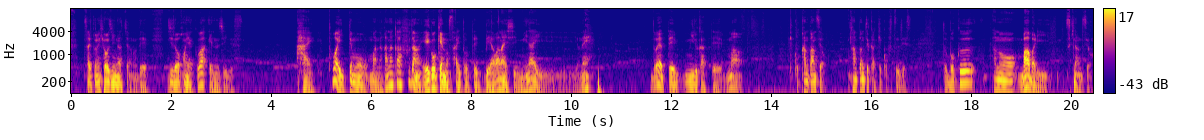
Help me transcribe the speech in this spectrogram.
サイトの表示になっちゃうので自動翻訳は NG です。はいとは言っても、まあ、なかなか普段英語圏のサイトって出会わないし見ないよね。どうやって見るかってまあ結構簡単ですよ。簡単というか結構普通です。と僕あのバーバリー好きなんですよ。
